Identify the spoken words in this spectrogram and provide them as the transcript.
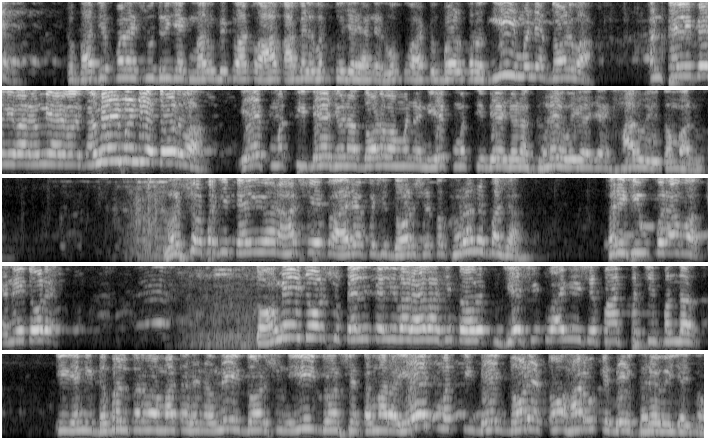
તો ભાજપ વાળા સુધરી જાય મારું બેટું આ તો આપ આગળ વધતું જાય અને રોકવા હાટું બળ કરો. ઈ મને દોડવા. અને પહેલી પહેલી વાર અમે આવ્યા અમે મંડીએ દોડવા. એક મતથી બે જણા દોડવા મને એક મતથી બે જણા ઘરે વયા જાય. હારું એ તમારું. વર્ષો પછી પહેલી વાર હારશે તો હાર્યા પછી દોડશે તો ખરા ને પાછા? ફરીથી ઉપર આવવા કે નહીં દોડે? તો અમે દોડશું. પહેલી પહેલી વાર આવ્યા છીએ તો હવે જે સીટો આવી છે, પાંચ, પચીસ, પંદર એની ડબલ કરવા માટે છે અમે દોડશું ને એ દોડશે તમારા એક મતથી બે દોડે તો સારું કે બે ઘરે વહી જાય તો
